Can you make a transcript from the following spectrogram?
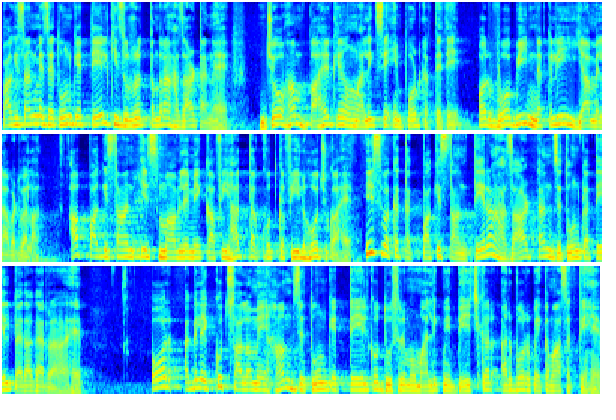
پاکستان میں زیتون کے تیل کی ضرورت پندرہ ہزار ٹن ہے، جو ہم باہر کے ممالک سے امپورٹ کرتے تھے اور وہ بھی نقلی یا ملاوٹ والا۔ اب پاکستان اس معاملے میں کافی حد تک خود کفیل ہو چکا ہے۔ اس وقت تک پاکستان تیرہ ہزار ٹن زیتون کا تیل پیدا کر رہا ہے۔ اور اگلے کچھ سالوں میں ہم زیتون کے تیل کو دوسرے ممالک میں بیچ کر اربوں روپے کما سکتے ہیں۔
